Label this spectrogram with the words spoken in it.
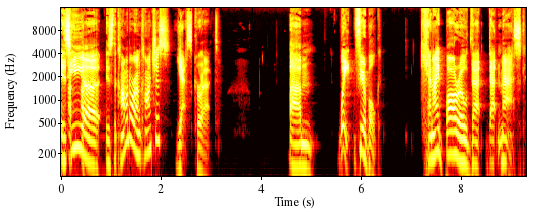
is he uh? Is the Commodore unconscious? Yes, correct. Um, wait, Fearbulk, can I borrow that that mask?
